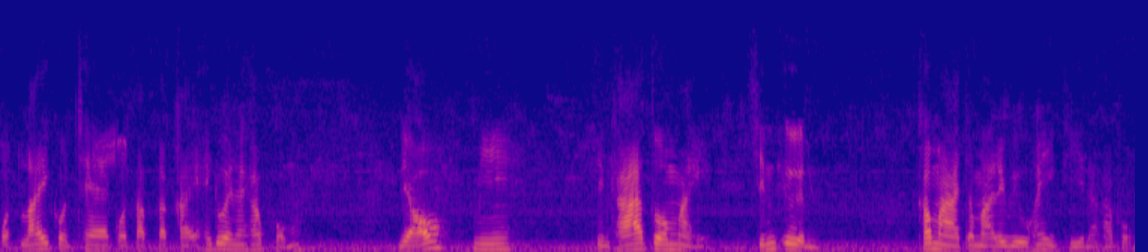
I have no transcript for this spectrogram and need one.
กดไลค์กดแชร์กด subscribe ให้ด้วยนะครับ ผม เดี๋ยวมีสินค้าตัวใหม่ชิ้นอื่น เข้ามาจะมารีวิวให้อีกทีนะครับผม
